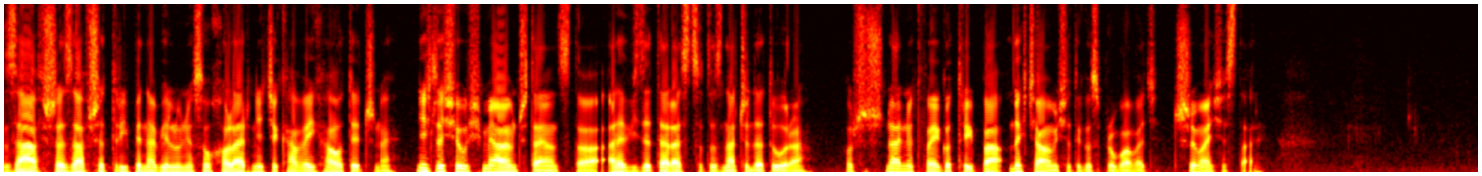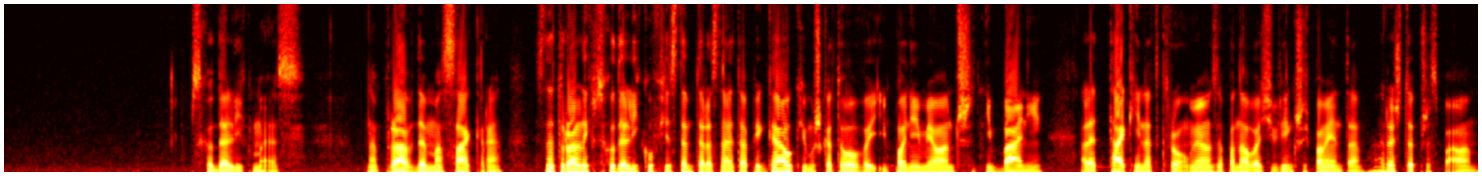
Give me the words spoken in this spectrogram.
Zawsze, zawsze tripy na Bieluniu są cholernie ciekawe i chaotyczne. Nieźle się uśmiałem czytając to, ale widzę teraz, co to znaczy datura. Po przeczytaniu twojego tripa odechciało mi się tego spróbować. Trzymaj się, stary. Psychodelik Mess. Naprawdę masakra. Z naturalnych psychodelików jestem teraz na etapie gałki muszkatołowej i po niej miałam trzy dni bani, ale takiej, nad którą umiałam zapanować i większość pamiętam, a resztę przespałam.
